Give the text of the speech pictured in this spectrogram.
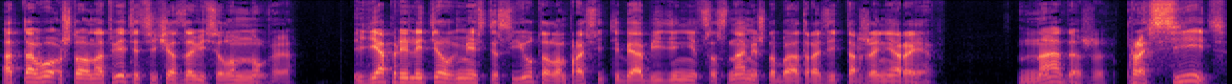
От того, что он ответит, сейчас зависело многое. Я прилетел вместе с Юталом просить тебя объединиться с нами, чтобы отразить вторжение Реев. Надо же, просить!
